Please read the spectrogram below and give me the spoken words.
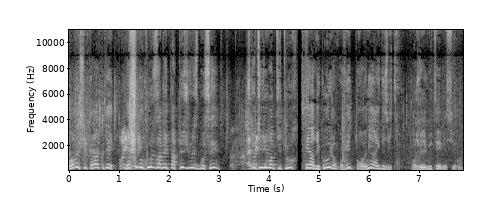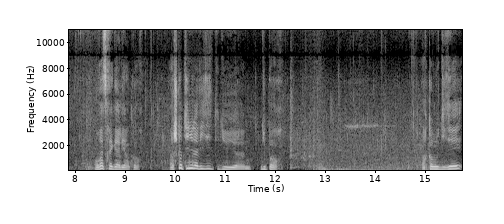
Bon, mais super, écoutez, merci beaucoup, vous embête pas plus, je vous laisse bosser. Je continue mon petit tour. Et alors, du coup, j'en profite pour revenir avec des huîtres. Bon, je vais les goûter, bien sûr. hein. On va se régaler encore. Alors, je continue la visite du, euh, du port. Alors, comme je vous disais,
